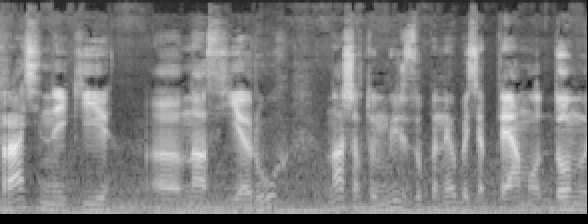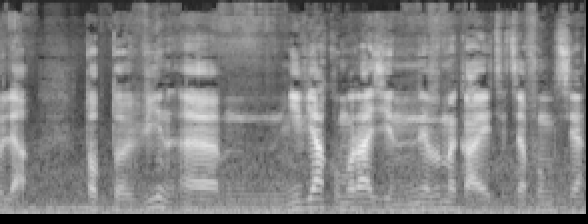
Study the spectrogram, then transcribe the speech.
трасі, на якій е, в нас є рух, наш автомобіль зупинив бися прямо до нуля. Тобто він е, ні в якому разі не вимикається ця функція,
